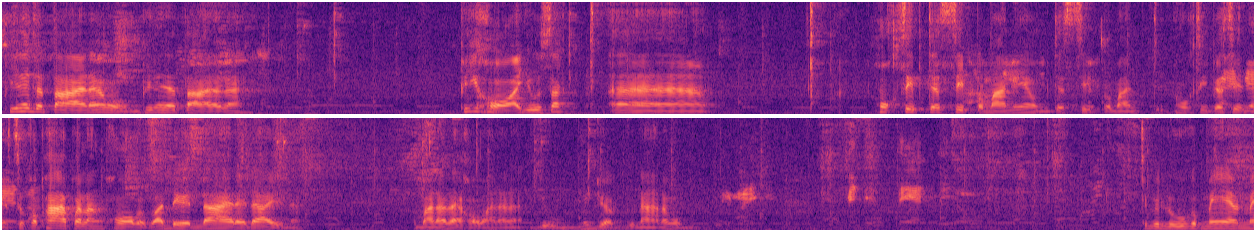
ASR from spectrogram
พี่น่าจะตายนะผม พี่น่าจะตายแล้วนะ พี่ขออายุสัก อ่าหกสิบเจ็ดสิบประมาณนี้ผมเจ็ดสิบประมาณหกสิบเจ็ดสิบเนี่ยสุขภาพกำลังพอแบบว่าเดินได้อะไรได้อยู่นะประมาณนั้นแหละขอประมาณนั้นแหละอยู่ไม่หยุดอยู่นานนะผม จะไปรู้กับแม่มันไหม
